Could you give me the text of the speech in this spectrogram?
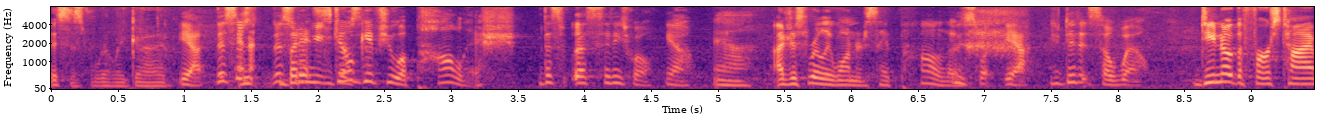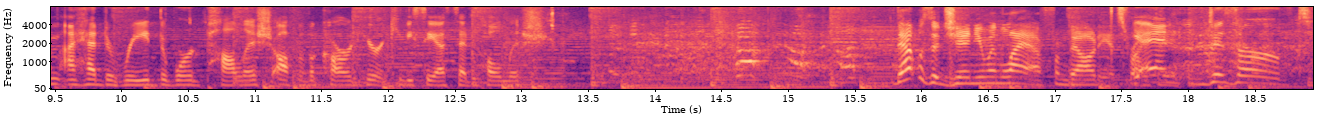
this is really good. Yeah, this is And- this but it you still just- gives you a polish. This that's city twill. Yeah. Yeah, I just really wanted to say polish. This yeah, you did it so well. Do you know the first time I had to read the word polish off of a card here at QVC, I said Polish? That was a genuine laugh from the audience right and there. deserved.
